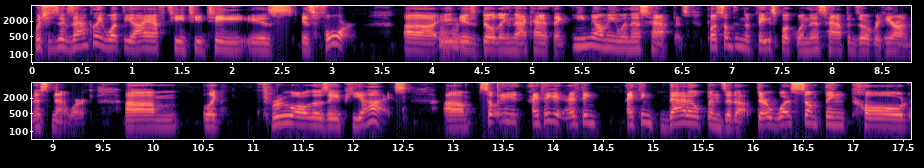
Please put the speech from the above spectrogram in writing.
which is exactly what the IFTTT is is for. Uh, Mhm. Is building that kind of thing. Email me when this happens. Post something to Facebook when this happens over here on this network. Um, like through all those APIs. Um, so it, I think I think I think that opens it up. There was something called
